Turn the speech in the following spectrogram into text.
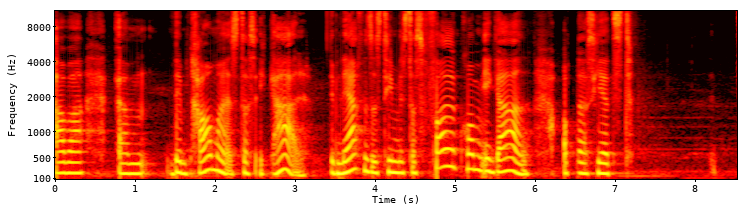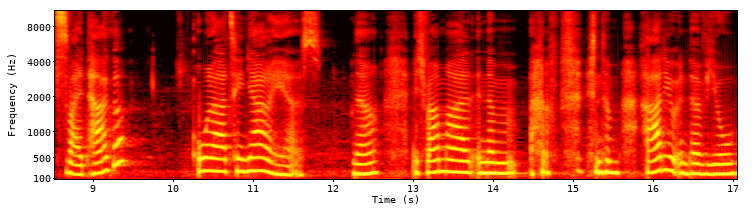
Aber ähm, dem Trauma ist das egal. Dem Nervensystem ist das vollkommen egal, ob das jetzt zwei Tage oder zehn Jahre her ist. Ja, ich war mal in einem, in einem Radiointerview,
